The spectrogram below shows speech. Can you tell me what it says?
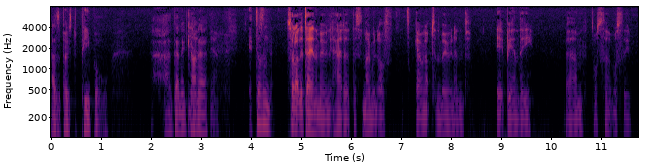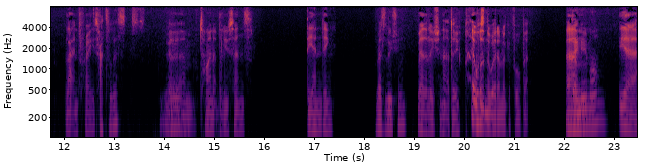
as opposed to people, uh, then it kind of Yeah, yeah. it doesn't. So, like the day in the moon, it had a, this moment of going up to the moon and it being the um, what's the what's the Latin phrase? Catalysts, Uh, um, tying up the loose ends. The ending resolution, resolution. That'll do. it wasn't the word I'm looking for, but um, denouement. Yeah,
